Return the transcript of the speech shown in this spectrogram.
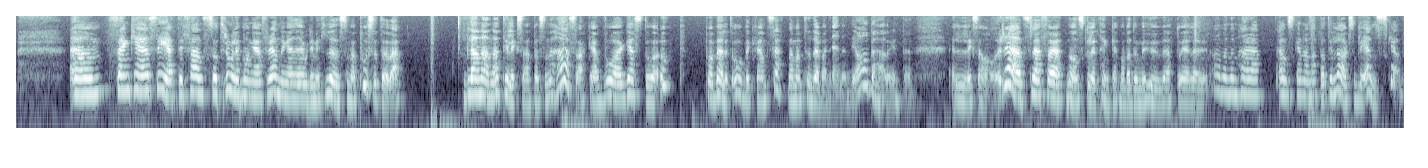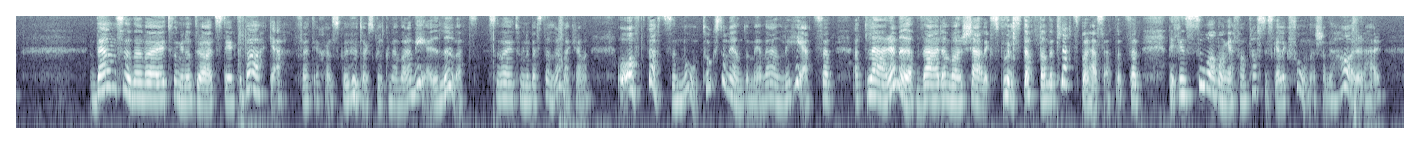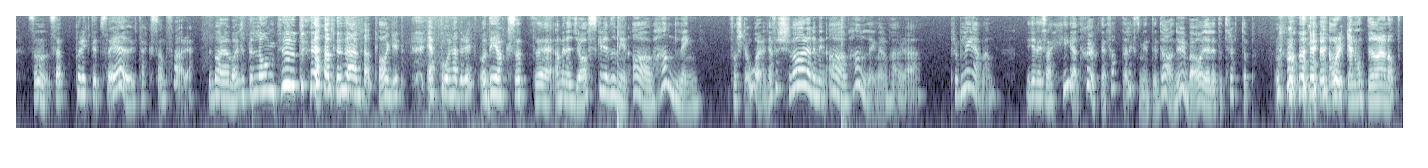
Um, sen kan jag se att det fanns så otroligt många förändringar jag gjorde i mitt liv som var positiva. Bland annat till exempel sådana här saker, att våga stå upp på ett väldigt obekvämt sätt när man tidigare bara nej men jag behöver inte. Liksom, rädsla för att någon skulle tänka att man var dum i huvudet och, eller ja, men den här önskan om att vara till lag och bli älskad. Den sidan var jag tvungen att dra ett steg tillbaka för att jag själv skulle, överhuvudtaget skulle kunna vara med i livet. Så var jag tvungen att börja ställa de här kraven. Och oftast så mottogs de ändå med vänlighet. Så att, att lära mig att världen var en kärleksfull stöttande plats på det här sättet. Så att det finns så många fantastiska lektioner som vi har i det här. Så, så att på riktigt så är jag ju tacksam för det. Det bara var lite lång tid. det hade gärna tagit ett år hade det. Och det är också att, eh, jag menar jag skrev min avhandling första åren. Jag försvarade min avhandling med de här eh, problemen. Vilket är så helt sjukt, jag fattar liksom inte idag. Nu är det bara, oj jag är lite trött typ. jag orkar nog inte göra något.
